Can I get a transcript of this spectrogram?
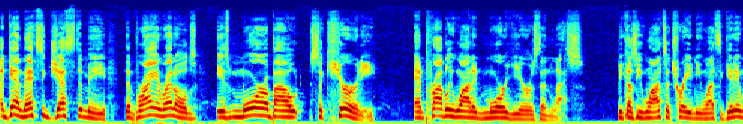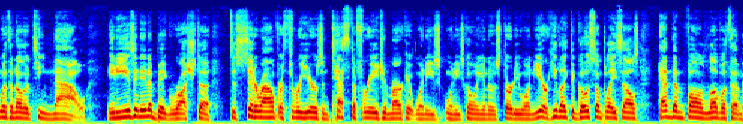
again, that suggests to me that Bryan Reynolds is more about security and probably wanted more years than less because he wants a trade and he wants to get in with another team now and he isn't in a big rush to to sit around for three years and test the free agent market when he's when he's going into his 31 year. He'd like to go someplace else, have them fall in love with him,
